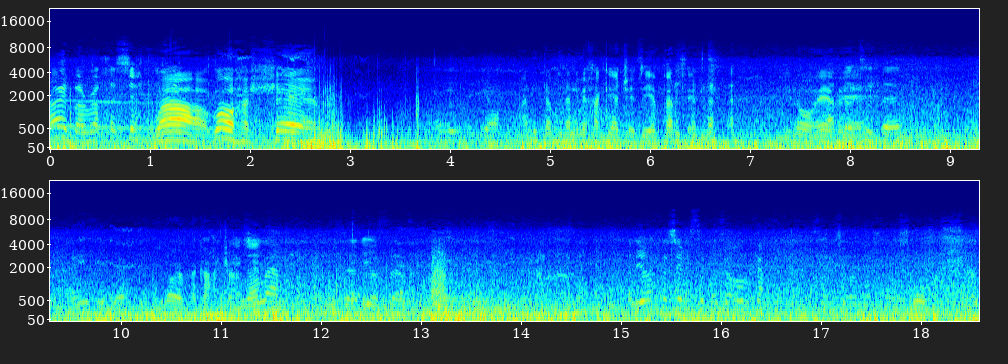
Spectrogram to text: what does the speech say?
היי, ברוך השם. וואו, ברוך השם. אני תמיד אני מחכה עד שזה יהיה פרפקט. אני לא אוהב. אני לא אוהב לקחת לא צ'אנסים. להאמין, זה אני עושה. אני רק חושבת של ממש ברוך השם.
